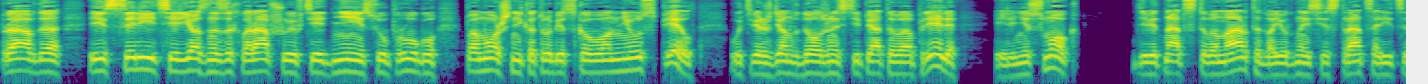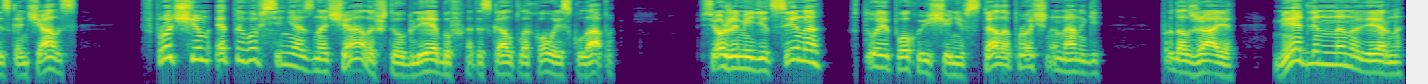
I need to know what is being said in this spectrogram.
Правда, исцелить серьезно захворавшую в те дни супругу помощника Трубецкого он не успел, утвержден в должности 5 апреля, или не смог. 19 марта двоюродная сестра царицы скончалась. Впрочем, это вовсе не означало, что Глебов отыскал плохого эскулапа. Все же медицина в ту эпоху еще не встала прочно на ноги, продолжая медленно, но верно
